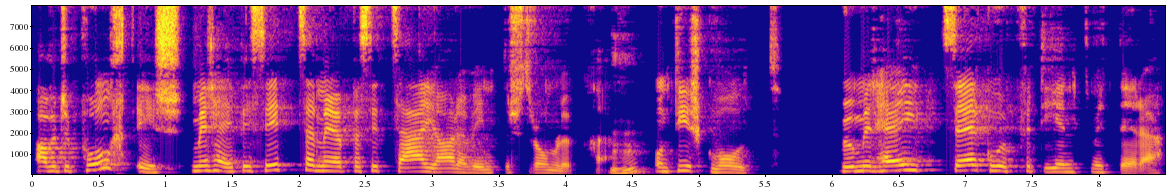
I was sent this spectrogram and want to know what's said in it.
Aber der Punkt ist, wir haben bis jetzt, wir haben seit zehn Jahren eine Winterstromlücke. Mhm. Und die ist gewollt. Weil wir haben sehr gut verdient mit der.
